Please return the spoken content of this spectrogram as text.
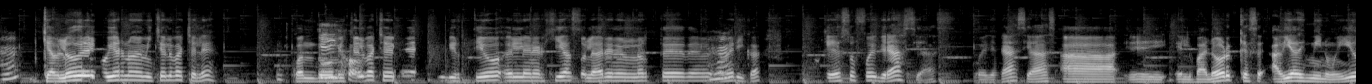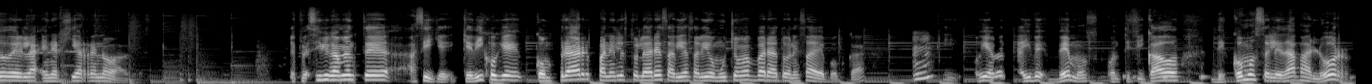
¿Mm? que habló del gobierno de Michelle Bachelet. Cuando. Michelle Bachelet invirtió en la energía solar en el norte de. América, que eso fue gracias, fue gracias a eh, el valor que se había disminuido de las energías renovables. Específicamente, así, que, que dijo que comprar paneles solares había salido mucho más barato en esa época. ¿Mm? Y obviamente ahí ve- vemos cuantificado de cómo se le da valor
